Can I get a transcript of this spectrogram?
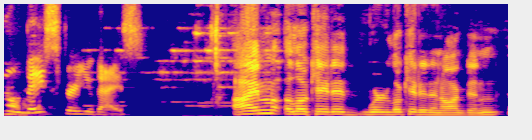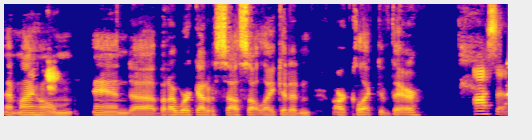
home base for you guys? I'm located. We're located in Ogden at my home, okay. and uh, but I work out of South Salt Lake at an art collective there. Awesome.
